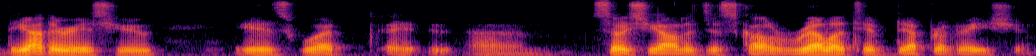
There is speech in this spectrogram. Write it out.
The other issue is what uh, um, sociologists call relative deprivation.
